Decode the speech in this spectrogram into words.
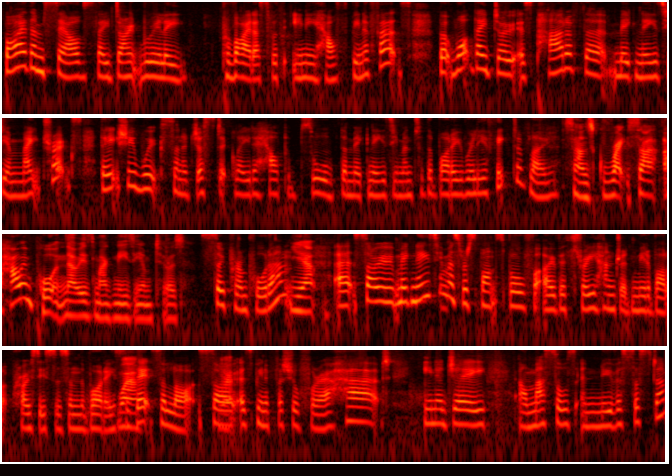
by themselves, they don't really provide us with any health benefits. But what they do as part of the magnesium matrix, they actually work synergistically to help absorb the magnesium into the body really effectively. Sounds great. So how important though is magnesium to us? Super important. Yeah. Uh, so magnesium is responsible for over 300 metabolic processes in the body. So wow. that's a lot. So yeah. it's beneficial for our heart, energy, our muscles and nervous system.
